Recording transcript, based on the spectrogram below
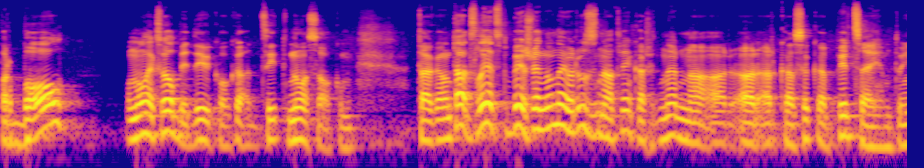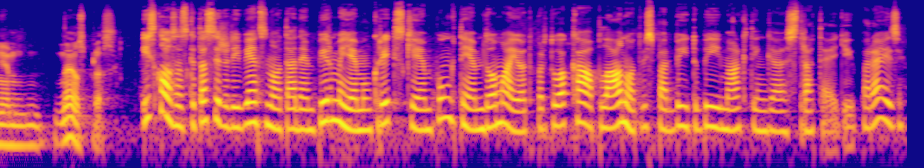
par bolu. Un, man liekas, vēl bija divi kaut kādi citi nosaukumi. Uh, Tā kā, tādas lietas tu bieži vien nu, nevari uzzināt vienkārši nerunā ar, ar, ar saka, pircējiem. Tu viņiem neuzprasi. Izklausās, ka tas ir arī viens no tādiem pirmajiem un kritiskajiem punktiem, domājot par to, kā plānot vispār B2B mārketinga stratēģiju. Pareizi?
